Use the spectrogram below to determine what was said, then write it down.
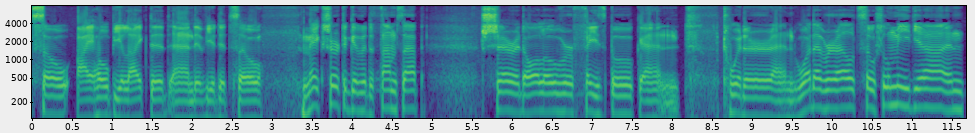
So I hope you liked it, and if you did so, make sure to give it a thumbs up, share it all over Facebook and Twitter and whatever else social media and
